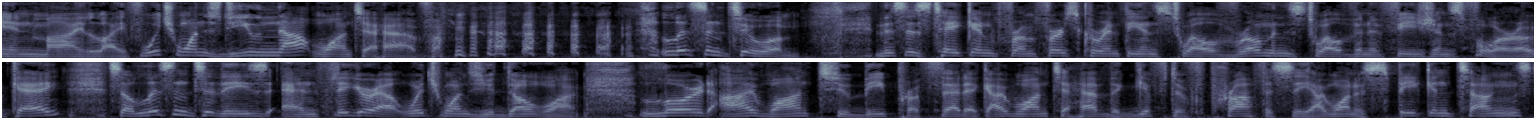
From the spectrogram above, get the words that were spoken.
in my life. Which ones do you not want to have? Listen to them. This is taken from 1 Corinthians 12, Romans 12, and Ephesians 4, okay? So listen to these and figure out which ones you don't want. Lord, I want to be prophetic. I want to have the gift of prophecy. I want to speak in tongues.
